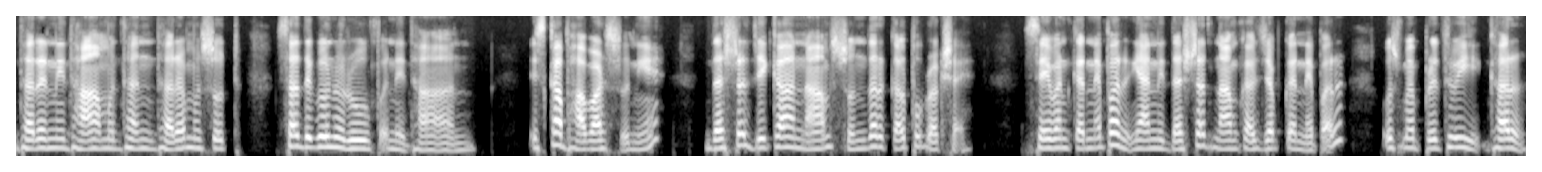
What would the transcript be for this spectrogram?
धरणी धाम धन धर्म सुत सदगुण रूप निधान। इसका भावार्थ सुनिए, दशरथ जी का नाम सुंदर कल्प वृक्ष है। सेवन करने पर, यानी दशरथ नाम का जप करने पर, उसमें पृथ्वी, घर,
